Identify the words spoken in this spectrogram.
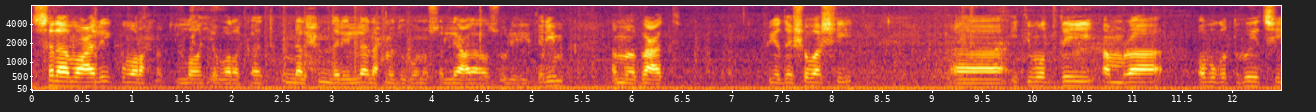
السلام عليكم ورحمة الله وبركاته إن الحمد لله نحمده ونصلي على رسوله الكريم أما بعد প্রিয় দেশবাসী ইতিমধ্যেই আমরা অবগত হয়েছি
